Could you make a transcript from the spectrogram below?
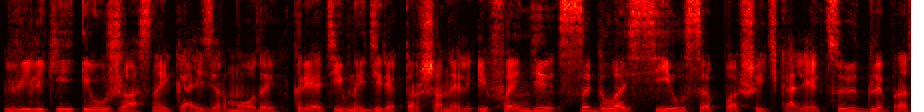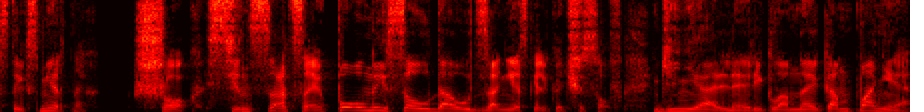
Великий и ужасный кайзер моды, креативный директор Шанель и Фенди согласился пошить коллекцию для простых смертных. Шок, сенсация, полный солдаут за несколько часов. Гениальная рекламная кампания.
